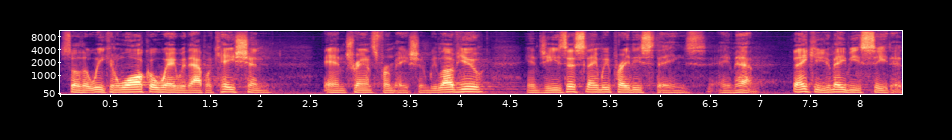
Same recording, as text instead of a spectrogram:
so that we can walk away with application and transformation. We love you. In Jesus' name we pray these things. Amen. Thank you. You may be seated.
